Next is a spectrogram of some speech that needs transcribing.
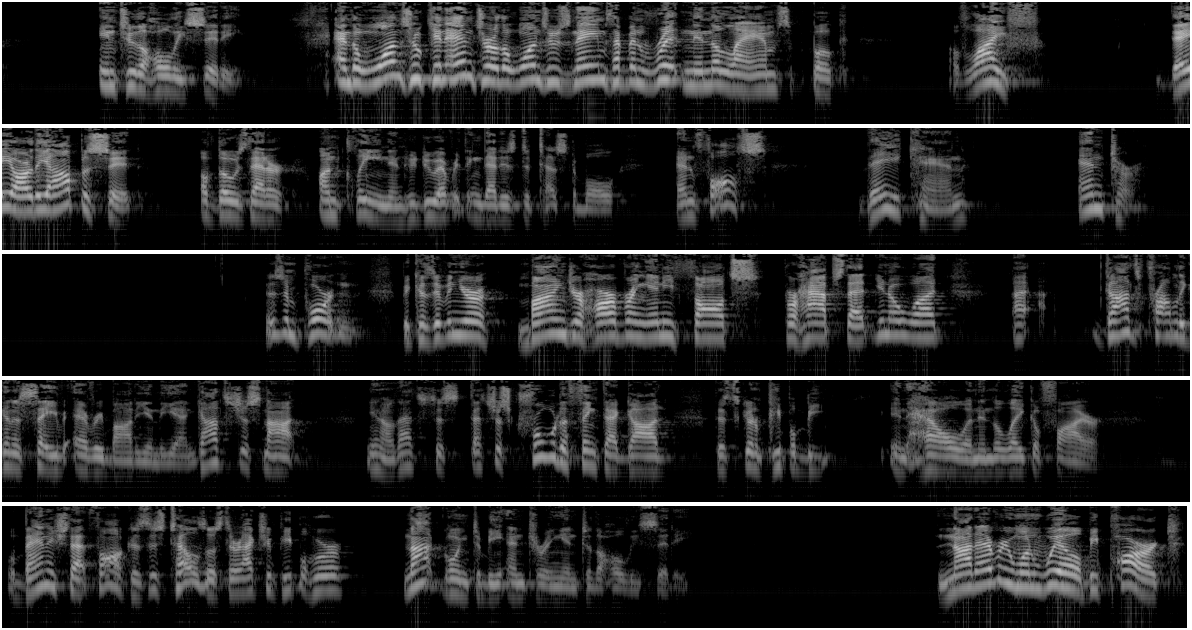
into the holy city. And the ones who can enter are the ones whose names have been written in the Lamb's book of life. They are the opposite of those that are unclean and who do everything that is detestable and false. They can enter. This is important because if in your mind you're harboring any thoughts, perhaps that, you know what, God's probably going to save everybody in the end. God's just not, you know, that's just, that's just cruel to think that God, that's going to people be in hell and in the lake of fire. Well, banish that thought because this tells us there are actually people who are not going to be entering into the holy city. Not everyone will be part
